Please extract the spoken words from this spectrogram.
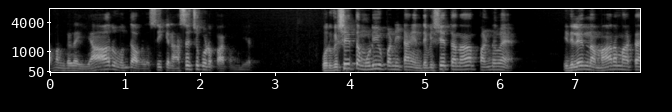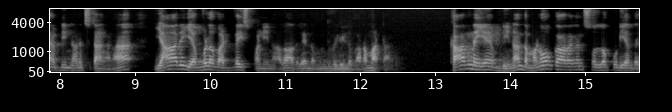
அவங்கள யாரும் வந்து அவ்வளவு சீக்கிரம் அசைச்சு கூட பார்க்க முடியாது. ஒரு விஷயத்த முடிவு பண்ணிட்டாங்க இந்த விஷயத்த நான் பண்ணுவேன் இதுலேருந்து நான் மாற மாட்டேன் அப்படின்னு நினைச்சிட்டாங்கன்னா யாரு எவ்வளவு அட்வைஸ் பண்ணினாலும் அதுல இருந்து வந்து வெளியில வரமாட்டாங்க. காரணம் ஏன் அப்படின்னா அந்த மனோகாரகன் சொல்லக்கூடிய அந்த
